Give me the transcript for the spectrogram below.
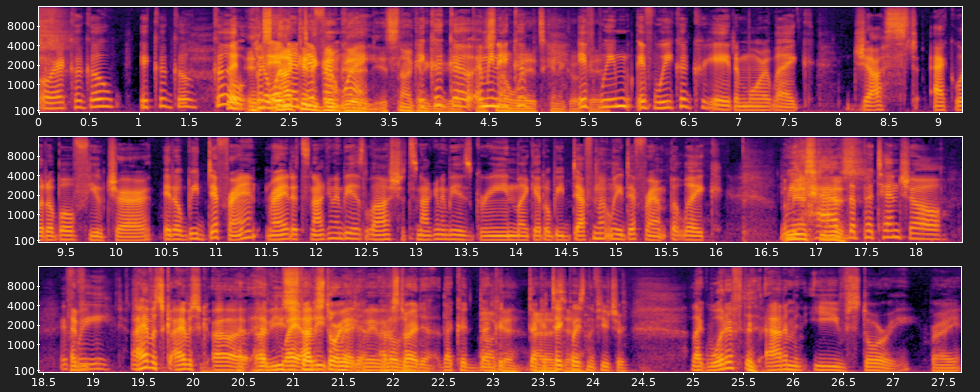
or it could go. It could go good, Well, It's but in not a going to go different good. way. It's not going It to go. It could go go. I mean, There's it could. it's going to go if good. we if we could create a more like just equitable future it'll be different right it's not going to be as lush it's not going to be as green like it'll be definitely different but like Let we have the potential if Have you- we I have a, sc- I have a, uh, have you wait, I have a story wait, idea. wait, I have a story on. idea that could that Okay, could that all could take yeah. place in the future. Like, what if the Adam and Eve story, right,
